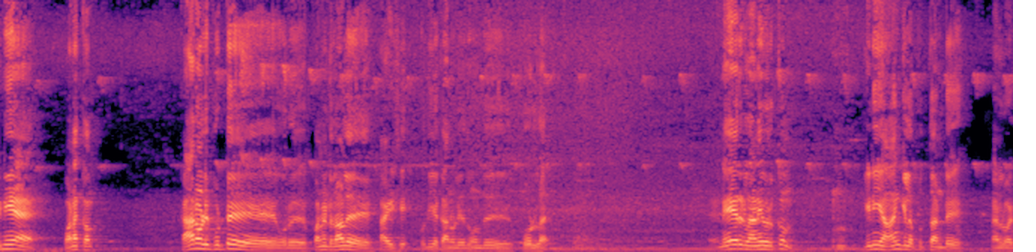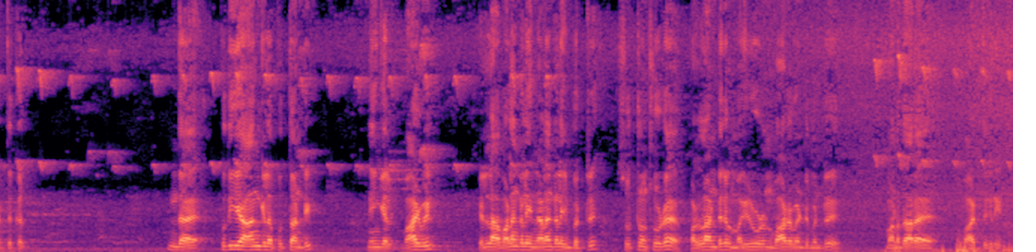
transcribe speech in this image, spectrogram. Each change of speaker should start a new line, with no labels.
இனிய வணக்கம். காணொளி போட்டு ஒரு பன்னெண்டு நாள் ஆயிடுச்சு. புதிய காணொளி எதுவும் வந்து போடல. நேயர்கள் அனைவருக்கும் இனிய ஆங்கில புத்தாண்டு நல்வாழ்த்துக்கள். இந்த புதிய ஆங்கில புத்தாண்டில் நீங்கள் வாழ்வில் எல்லா வளங்களையும் நலங்களையும் பெற்று சுற்றம் சூழ பல்லாண்டுகள் மகிழ்வுடன் வாழ வேண்டும் என்று மனதார வாழ்த்துகிறேன்.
